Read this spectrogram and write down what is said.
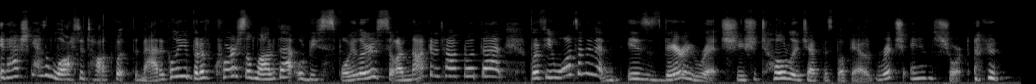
it actually has a lot to talk about thematically, but of course, a lot of that would be spoilers, so I'm not going to talk about that. But if you want something that is very rich, you should totally check this book out. Rich and short.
